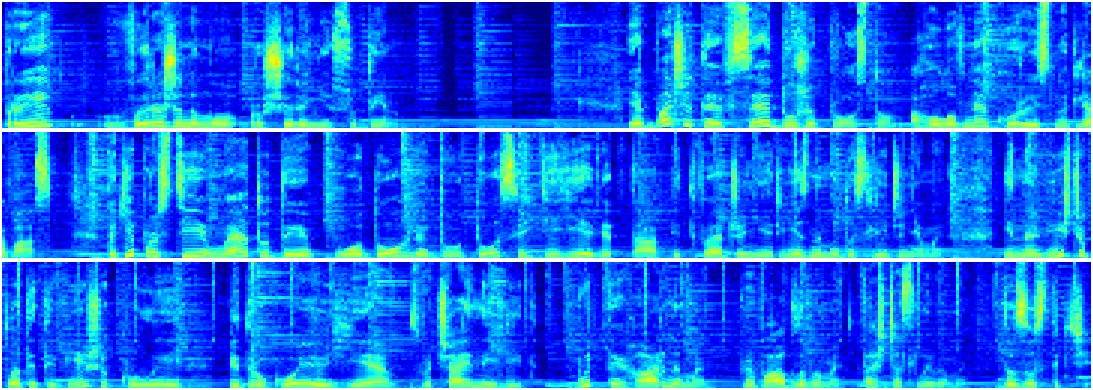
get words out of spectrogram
При вираженому розширенні судин. Як бачите, все дуже просто, а головне корисно для вас. Такі прості методи по догляду досить дієві та підтверджені різними дослідженнями. І навіщо платити більше, коли під рукою є звичайний лід? Будьте гарними, привабливими та щасливими. До зустрічі!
